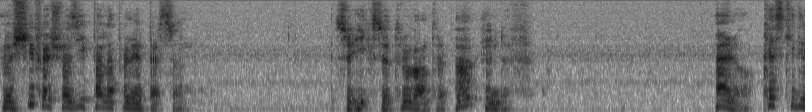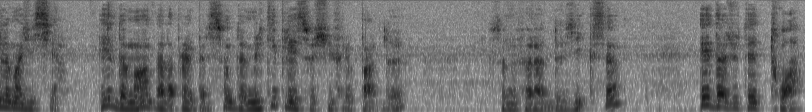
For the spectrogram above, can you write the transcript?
le chiffre choisi par la première personne. Ce x se trouve entre 1 et 9. Alors, qu'est-ce qu'il dit le magicien? Il demande à la première personne de multiplier ce chiffre par 2, ça nous fera 2x, et d'ajouter 3.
